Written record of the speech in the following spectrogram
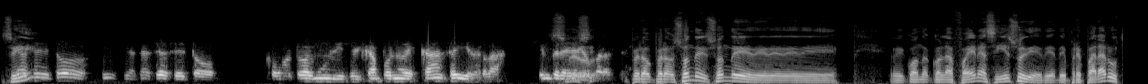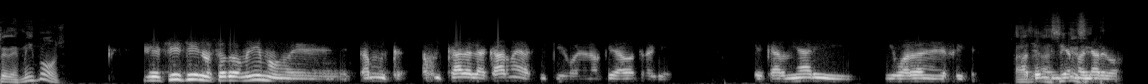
¿Sí? se hace de todo, sí, sí, acá se hace de todo. Como todo el mundo dice, el campo no descansa y es verdad, siempre hay Sí, algo sí. para hacer. Pero, pero son de, son de, de, de- de- eh, cuando con las faenas y eso y de, preparar ustedes mismos. Eh, sí, sí, nosotros mismos, eh, está, muy, está muy cara la carne, así que bueno, no queda otra que, que carnear y, y guardar en el freezer. As- Hacer un Así que sí. largo.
